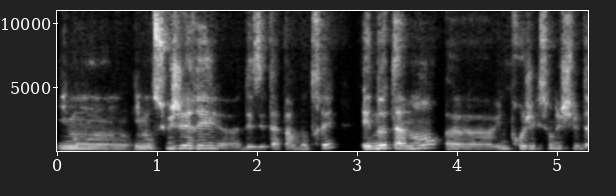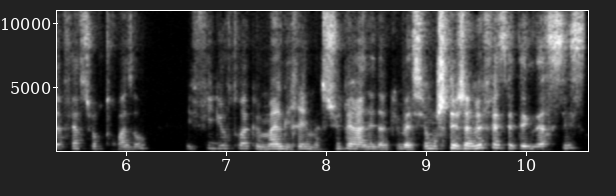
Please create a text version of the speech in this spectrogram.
ils m'ont suggéré des étapes à montrer et notamment euh, une projection du chiffre d'affaires sur trois ans. Et figure-toi que malgré ma super année d'incubation, je n'ai jamais fait cet exercice.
